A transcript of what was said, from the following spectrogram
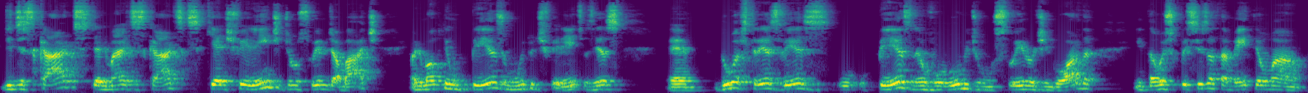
de descartes, de animais descartes, que é diferente de um suíno de abate, é um animal que tem um peso muito diferente, às vezes é, duas, três vezes o, o peso, né, o volume de um suíno de engorda, então isso precisa também ter uma,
